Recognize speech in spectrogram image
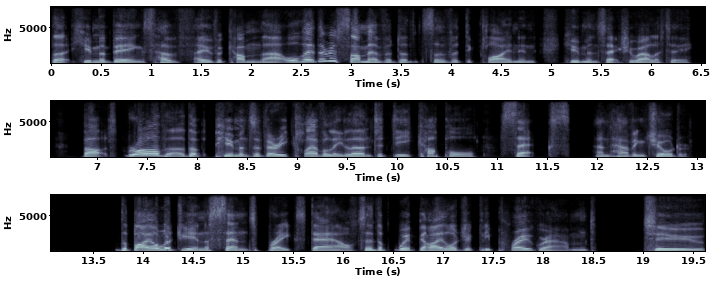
that human beings have overcome that, although there is some evidence of a decline in human sexuality, but rather that humans have very cleverly learned to decouple sex and having children. The biology, in a sense, breaks down. So that we're biologically programmed to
